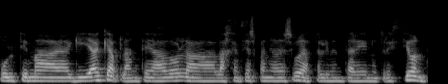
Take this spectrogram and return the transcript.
última guía que ha planteado la, Agencia Española de Seguridad Alimentaria y Nutrición.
